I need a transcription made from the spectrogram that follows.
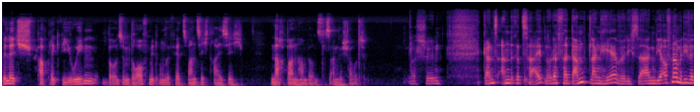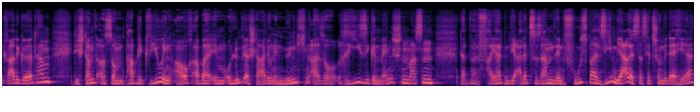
Village Public Viewing bei uns im Dorf mit ungefähr 20, 30 Nachbarn haben wir uns das angeschaut. Ach, schön. Ganz andere Zeiten oder verdammt lang her, würde ich sagen. Die Aufnahme, die wir gerade gehört haben, die stammt aus so einem Public Viewing auch, aber im Olympiastadion in München, also riesige Menschenmassen. Da feierten die alle zusammen den Fußball. Sieben Jahre ist das jetzt schon wieder her.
